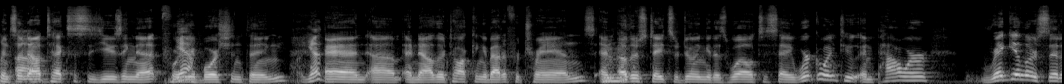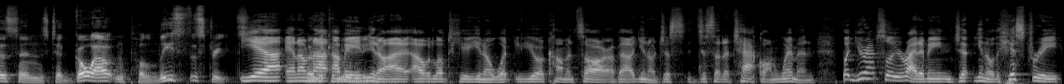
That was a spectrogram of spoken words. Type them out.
And so now Texas is using that for yeah. the abortion thing, Yep. and um, and now they're talking about it for trans, and other states are doing it as well to say we're going to empower regular citizens to go out and police the streets. Yeah, and I'm not. I mean, you know, I, I would love to hear, you know, what your comments are about, you know, just just an attack on women. But you're absolutely right. I mean, you know, the history,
